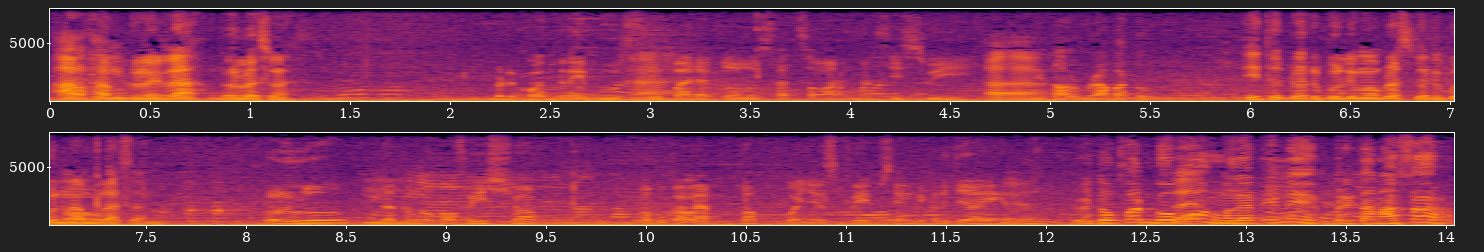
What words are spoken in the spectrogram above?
Alhamdulillah lulus mas Berkontribusi Nah. pada kelulusan seorang mahasiswi. Ah, di tahun berapa tuh? itu 2015 2016an Lu Hmm. datang ke coffee shop, ngebuka laptop, banyak skripsi yang dikerjain. Itu kan gue Saya- mau ngeliat ini berita Nasar,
